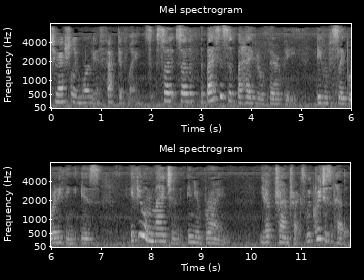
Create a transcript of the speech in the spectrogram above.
to actually work effectively. So, so the, the basis of behavioral therapy, even for sleep or anything, is if you imagine in your brain you have tram tracks. We're creatures of habit.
